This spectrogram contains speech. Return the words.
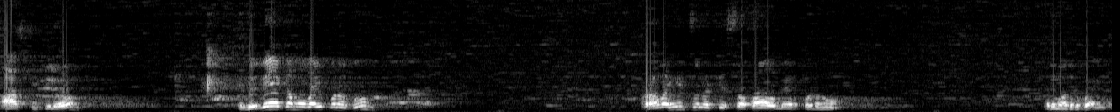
ఆ స్థితిలో వివేకము వైపునకు ప్రవహించున్నట్టు స్వభావం ఏర్పడును. అది మొదటి పాయింట్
